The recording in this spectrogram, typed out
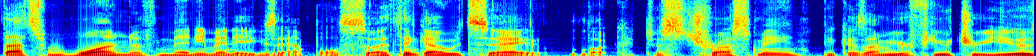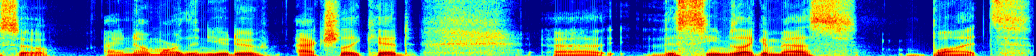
That's one of many, many examples. So I think I would say, look, just trust me because I'm your future you. So I know more than you do, actually, kid. Uh, this seems like a mess, but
